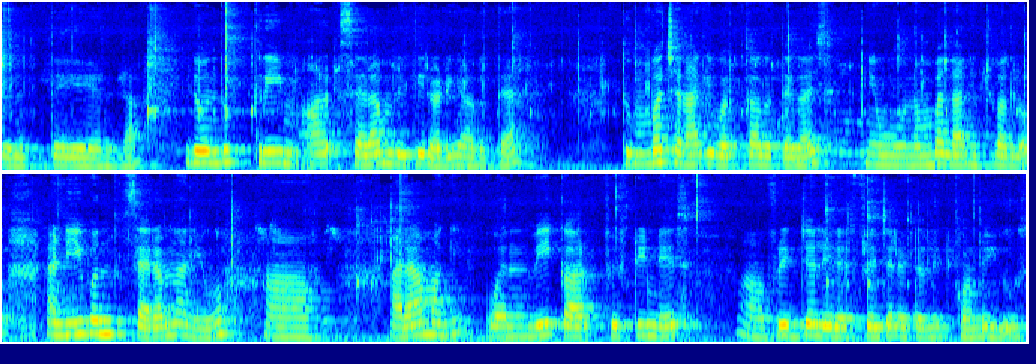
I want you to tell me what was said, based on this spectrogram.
ಬರುತ್ತೆ ಅಂತ. ಇದು ಒಂದು ಕ್ರೀಮ್ ಸೆರಮ್ ರೀತಿ ರೆಡಿ ಆಗುತ್ತೆ. ತುಂಬ ಚೆನ್ನಾಗಿ ವರ್ಕ್ ಆಗುತ್ತೆ ಗಾಯ್ಸ್ ನೀವು ನಂಬಲ್ಲ ನಿಜವಾಗ್ಲೂ. ಆ್ಯಂಡ್ ಈ ಒಂದು ಸೆರಮ್ನ ನೀವು ಆರಾಮಾಗಿ one week or fifteen days ಫ್ರಿಜ್ಜಲ್ಲಿ ರೆಫ್ರಿಜರೇಟರಲ್ಲಿ ಇಟ್ಕೊಂಡು ಯೂಸ್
